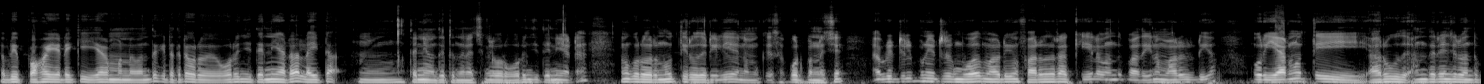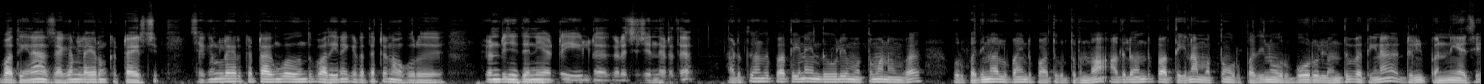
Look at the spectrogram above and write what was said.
அப்படியே புகையடைக்கு ஈரமண் வந்து கிட்டத்தட்ட ஒரு ஒரிஞ்சி தண்ணியாட்டம் லைட்டாக தண்ணி வந்துட்டு இருந்துன்னு வச்சுங்களேன் ஒரு ஒரிஞ்சி தண்ணியாட்டம் நமக்கு ஒரு ஒரு நூற்றி இருபது அடியிலேயே நமக்கு சப்போர்ட் பண்ணுச்சு. அப்படி ட்ரில் பண்ணிகிட்டு இருக்கும்போது மறுபடியும் ஃபர்தராக கீழே வந்து பார்த்திங்கன்னா மறுபடியும் ஒரு இரநூத்தி அறுபது அந்த ரேஞ்சில் வந்து பார்த்திங்கன்னா செகண்ட் லேயரும் கட் ஆயிடுச்சு செகண்ட் லேயர் கட் ஆகும்போது வந்து பார்த்திங்கன்னா கிட்டத்தட்ட நமக்கு ஒரு ரெண்டு இன்ச்சு தண்ணியாட்டம் ஈல்டாக கிடச்சிச்சு இந்த இடத்த அடுத்து வந்து பார்த்திங்கன்னா இந்த ஊர்லேயும் மொத்தமாக நம்ம ஒரு பதினாலு பாயிண்ட் பார்த்து கொடுத்துருந்தோம். அதில் வந்து பார்த்திங்கன்னா மொத்தம் ஒரு பதினோரு போர்வெல் வந்து பார்த்திங்கன்னா ட்ரில் பண்ணியாச்சு.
